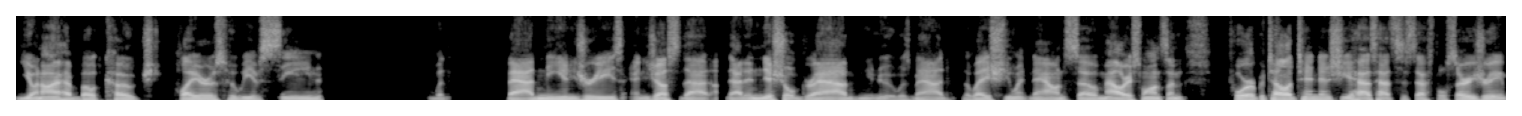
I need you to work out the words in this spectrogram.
You and I have both coached players who we have seen with bad knee injuries and just that uh, that initial grab, you knew it was bad the way she went down. So Mallory Swanson tore her patella tendon. She has had successful surgery.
